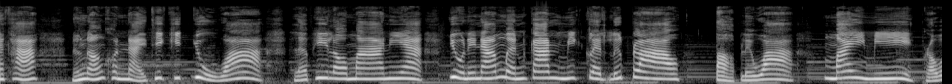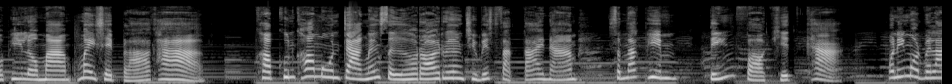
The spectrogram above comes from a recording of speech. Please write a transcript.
นะคะ น้องๆคนไหนที่คิดอยู่ว่า แล้วพี่เรามาเนี่ย อยู่ในน้ำเหมือนกันมีเกล็ดหรือเปล่า ตอบเลยว่า ไม่มี เพราะว่าพี่โลมาไม่ใช่ปลาค่ะ ขอบคุณข้อมูลจากหนังสือร้อยเรื่องชีวิตสัตว์ใต้น้ำสำนักพิมพ์ Think for Kids ค่ะ วันนี้หมดเวลา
